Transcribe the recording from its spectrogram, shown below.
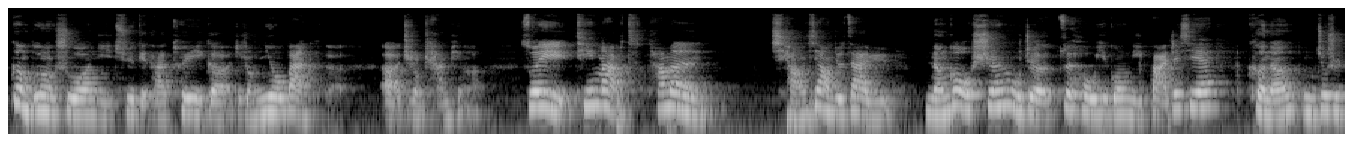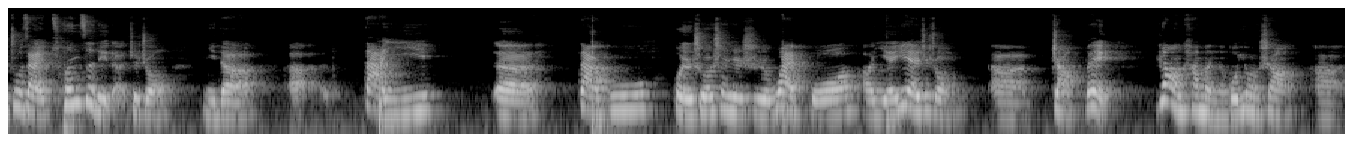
更不用说你去给他推一个这种 new bank 的呃这种产品了。所以 Team Up 他们强项就在于能够深入这最后一公里，把这些可能你就是住在村子里的这种你的呃大姨、呃大姑，或者说甚至是外婆、呃爷爷这种呃长辈，让他们能够用上啊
